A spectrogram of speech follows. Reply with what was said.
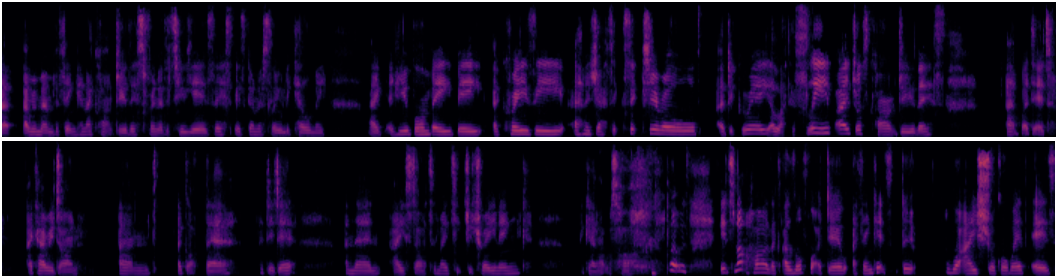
I remember thinking, I can't do this for another two years. This is going to slowly kill me. A newborn baby, a crazy, energetic six year old, a degree, a lack of sleep. I just can't do this. Uh, but I did. I carried on and I got there. I did it. And then I started my teacher training. Again, that was hard. that was it's not hard. Like I love what I do. I think it's the what I struggle with is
